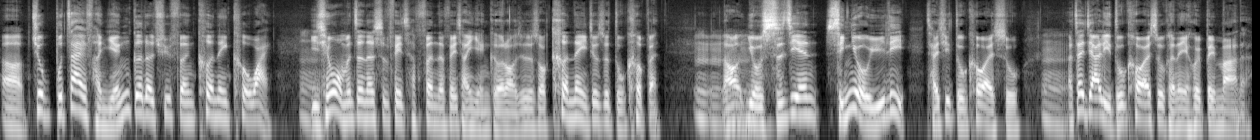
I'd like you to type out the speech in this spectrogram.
呃，就不再很严格的区分课内课外。嗯以前我们真的是非常分的非常严格了，就是说课内就是读课本，嗯嗯，然后有时间行有余力才去读课外书。嗯啊，在家里读课外书可能也会被骂的。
